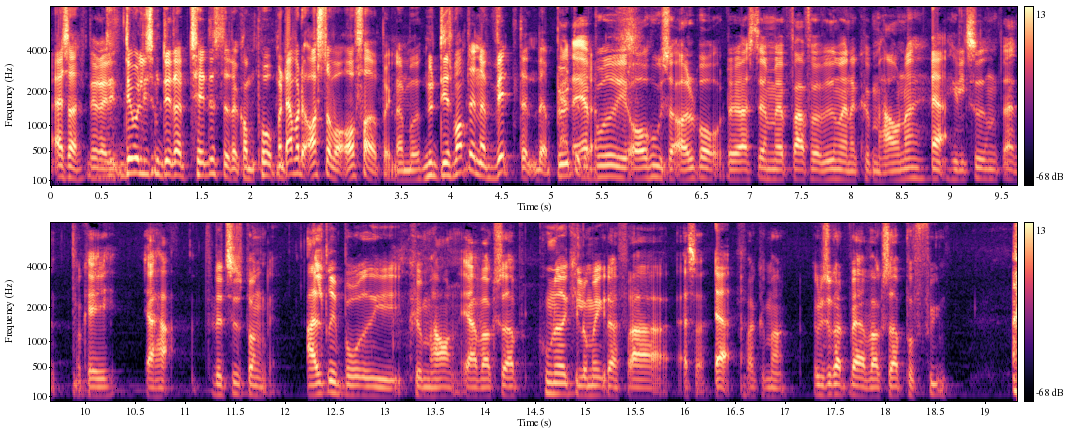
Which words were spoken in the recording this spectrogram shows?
Altså, det er rigtigt. det, det var ligesom det der tætteste, der kom på, men der var det også der var offeret på en eller anden måde. Nu, det er som om, den er vendt, den der Ja, bøtte da jeg boede i Aarhus og Aalborg, det er også det med bare for at vide, at man er københavner Ja. ja. hele tiden. Okay, jeg har på det tidspunkt aldrig boet i København. Jeg er vokset op 100 km fra, altså, Ja. ja. fra København. Jeg ville så godt være vokset op på Fyn.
